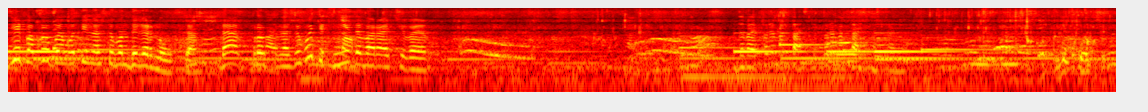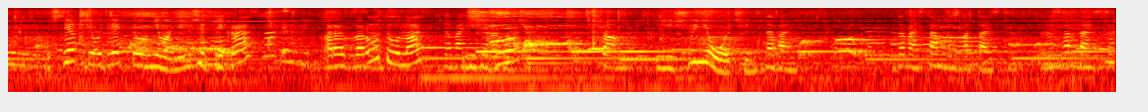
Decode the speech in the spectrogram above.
теперь попробуем вот именно, чтобы он довернулся. Да, просто на животик не доворачиваем. Давай, перевертайся, перевертайся. Не хочет. Я будем уделять этому внимание. Лежит прекрасно, а развороты у нас Давай ще еще. Сам. еще не очень. Давай. Давай, сам розвертайся. Розвертайся.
